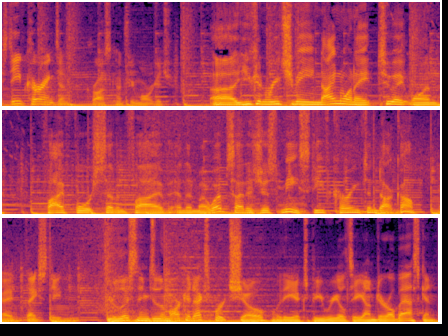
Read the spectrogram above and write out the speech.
Steve Currington, Cross Country Mortgage. Uh, you can reach me 918 281 5475. And then my website is just me, stevecurrington.com. Hey, thanks, Steve. You're listening to the Market Expert Show with eXp Realty. I'm Darryl Baskin.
